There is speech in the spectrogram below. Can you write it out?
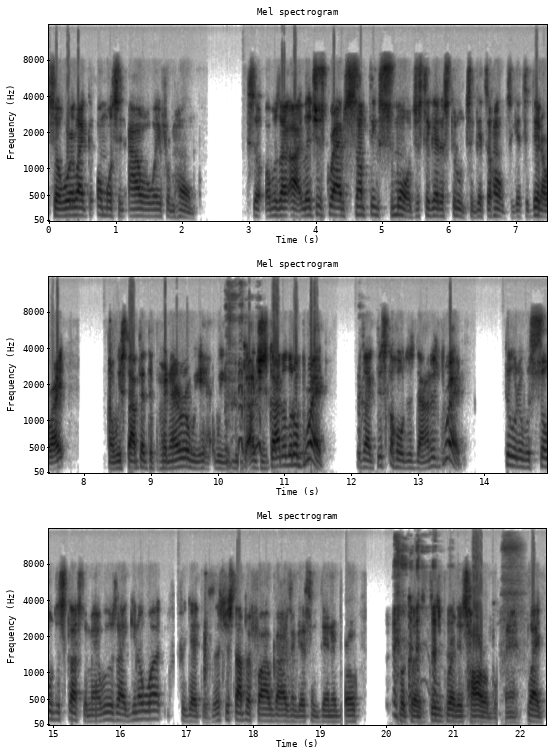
So we're like almost an hour away from home. So I was like, all right, let's just grab something small just to get us through, to get to home, to get to dinner, right? And we stopped at the Panera. We we, we got, just got a little bread. It's like this could hold us down as bread. Dude, it was so disgusting, man. We was like, you know what? Forget this. Let's just stop at Five Guys and get some dinner, bro. Because this bread is horrible, man. Like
